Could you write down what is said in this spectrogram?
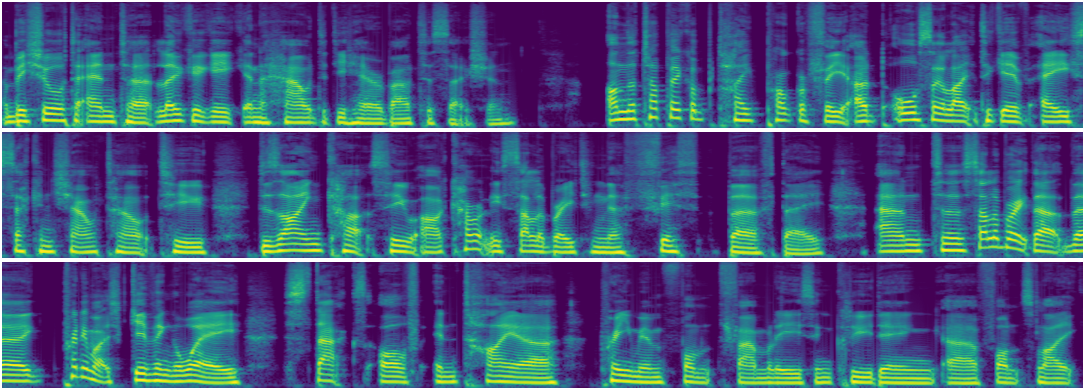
and be sure to enter logo geek in the how did you hear about us section. On the topic of typography, I'd also like to give a second shout out to Design Cuts, who are currently celebrating their fifth birthday. And to celebrate that, they're pretty much giving away stacks of entire premium font families, including uh, fonts like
